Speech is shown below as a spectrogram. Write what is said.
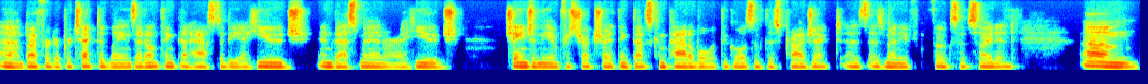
uh, buffered or protected lanes. I don't think that has to be a huge investment or a huge change in the infrastructure. I think that's compatible with the goals of this project, as, as many folks have cited. Um,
